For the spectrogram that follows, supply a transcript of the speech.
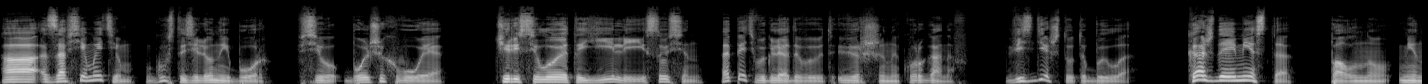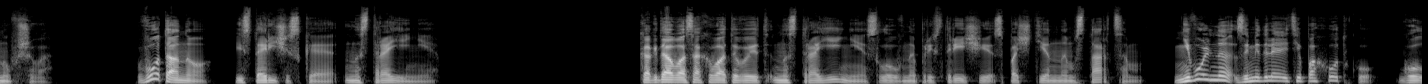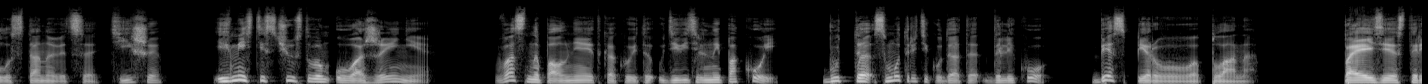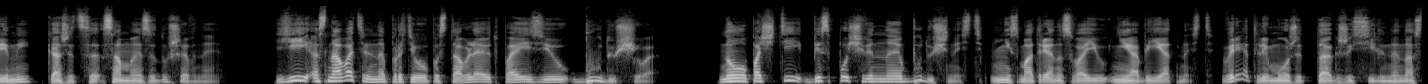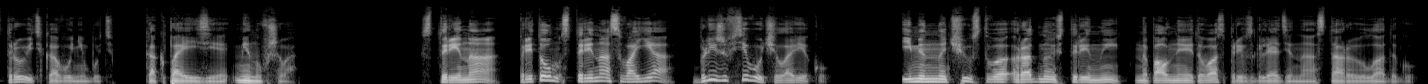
А за всем этим густо зеленый бор, все больше хвоя. Через силуэты ели и сосен Опять выглядывают вершины курганов. Везде что-то было. Каждое место полно минувшего. Вот оно, историческое настроение. Когда вас охватывает настроение, словно при встрече с почтенным старцем, невольно замедляете походку, голос становится тише, и вместе с чувством уважения вас наполняет какой-то удивительный покой, будто смотрите куда-то далеко, без первого плана. Поэзия старины, кажется, самая задушевная. Ей основательно противопоставляют поэзию будущего. Но почти беспочвенная будущность, несмотря на свою необъятность, вряд ли может так же сильно настроить кого-нибудь, как поэзия минувшего. Старина, притом старина своя, ближе всего человеку. Именно чувство родной старины наполняет вас при взгляде на старую Ладогу.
